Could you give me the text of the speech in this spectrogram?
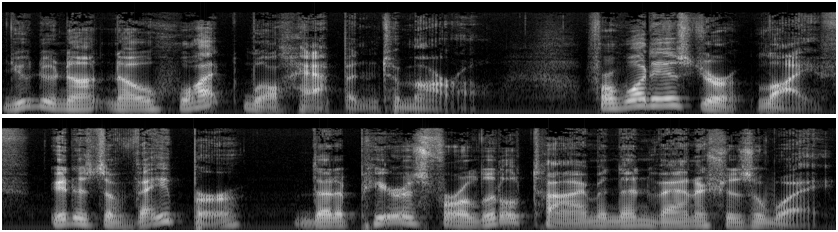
you do not know what will happen tomorrow. For what is your life? It is a vapor that appears for a little time and then vanishes away.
